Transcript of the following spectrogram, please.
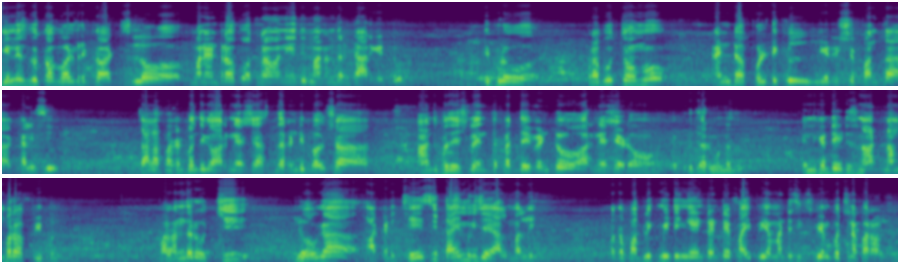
గిన్నిస్ బుక్ ఆఫ్ వరల్డ్ రికార్డ్స్లో మనం ఎంటర్ అవబోతున్నాం అనేది మనందరి టార్గెట్ ఇప్పుడు ప్రభుత్వము అండ్ పొలిటికల్ లీడర్షిప్ అంతా కలిసి చాలా పకడ్బందీగా ఆర్గనైజ్ చేస్తున్నారండి. బహుశా ఆంధ్రప్రదేశ్లో ఇంత పెద్ద ఈవెంట్ ఆర్గనైజ్ చేయడం ఎప్పుడు జరుగుండదు. ఎందుకంటే it is not number of people వాళ్ళందరూ వచ్చి యోగా అక్కడ చేసి టైంకి చేయాలి మళ్ళీ. ఒక పబ్లిక్ మీటింగ్ ఏంటంటే ఫైవ్ పిఎం అంటే సిక్స్ పిఎంకి వచ్చినా పర్వాలేదు.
